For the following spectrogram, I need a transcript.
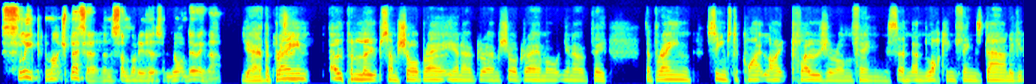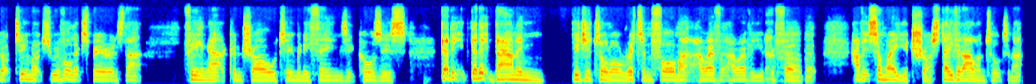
sleep much better than somebody yeah. that's not doing that. Yeah, the brain open loops. I'm sure, brain. You know, I'm sure Graham or you know the the brain seems to quite like closure on things and, and locking things down. If you've got too much, we've all experienced that feeling out of control, too many things. It causes get it get it down in digital or written format, however however you yeah. prefer, but have it somewhere you trust. David Allen talks about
